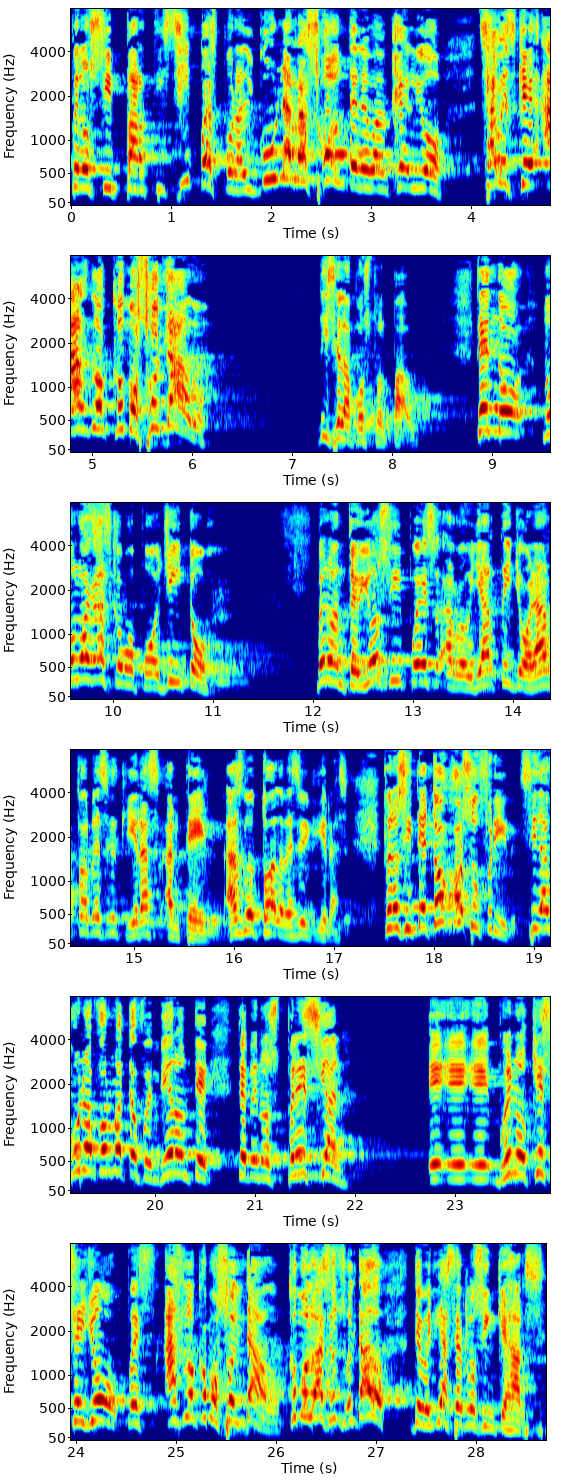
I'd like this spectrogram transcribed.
pero si participas por alguna razón del Evangelio, sabes que hazlo como soldado, dice el apóstol Pablo. No, no lo hagas como pollito, bueno, ante Dios sí puedes arrollarte y llorar todas las veces que quieras ante Él. Hazlo todas las veces que quieras. Pero si te toca sufrir, si de alguna forma te ofendieron, te, te menosprecian, eh, eh, eh, bueno, qué sé yo, pues hazlo como soldado. ¿Cómo lo hace un soldado? Debería hacerlo sin quejarse.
